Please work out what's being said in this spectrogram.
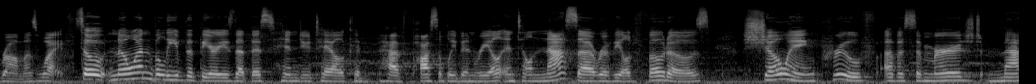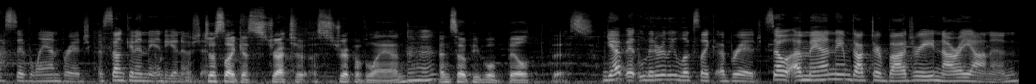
Rama's wife. So no one believed the theories that this Hindu tale could have possibly been real until NASA revealed photos showing proof of a submerged massive land bridge sunken in the Indian Ocean. Just like a stretch, of, a strip of land. Mm-hmm. And so people built this. Yep, it literally looks like a bridge. So, a man named Dr. Badri Narayanan,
